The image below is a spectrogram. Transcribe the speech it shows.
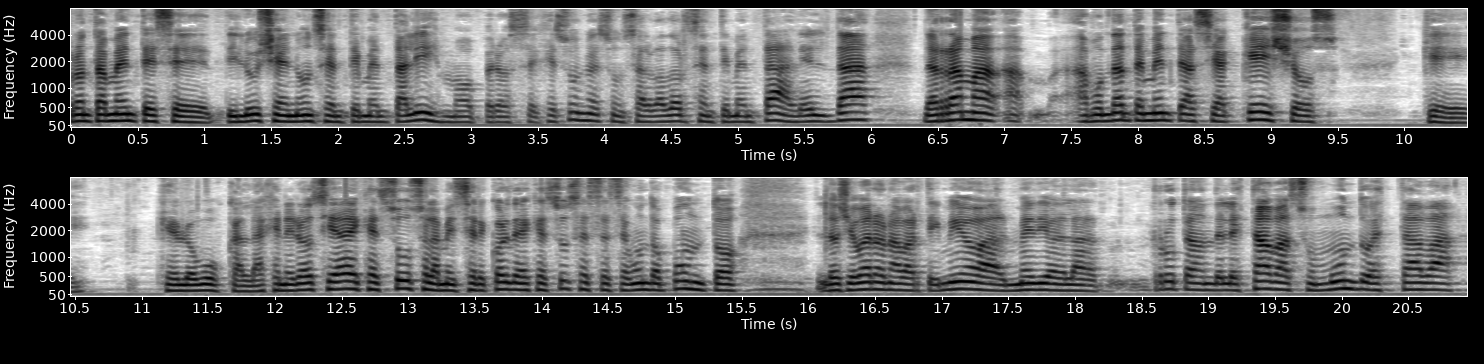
prontamente se diluye en un sentimentalismo, pero Jesús no es un salvador sentimental, Él da, derrama abundantemente hacia aquellos que, que lo buscan. La generosidad de Jesús o la misericordia de Jesús es el segundo punto. Lo llevaron a Bartimeo al medio de la ruta donde él estaba, su mundo estaba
